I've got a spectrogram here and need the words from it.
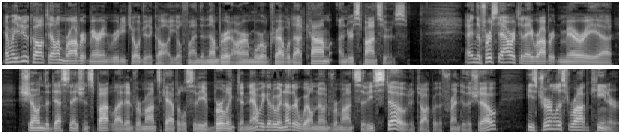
And when you do call, tell them Robert, Mary, and Rudy told you to call. You'll find the number at rmworldtravel.com under sponsors. In the first hour today, Robert and Mary uh, shone the destination spotlight in Vermont's capital city of Burlington. Now we go to another well known Vermont city, Stowe, to talk with a friend of the show. He's journalist Rob Keiner,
